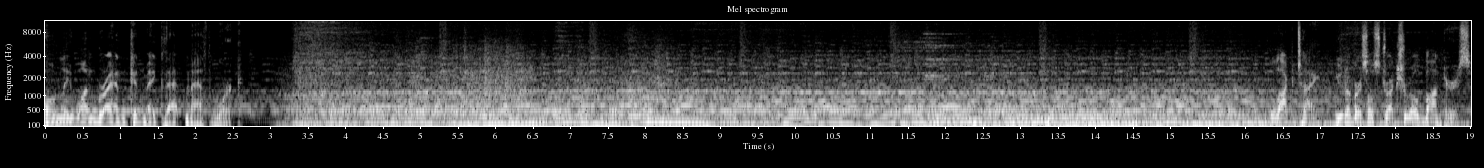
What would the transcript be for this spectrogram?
Only one brand can make that math work. Loctite Universal Structural Bonders.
